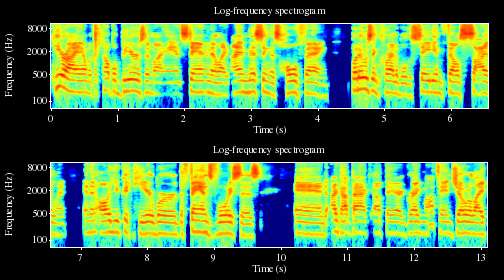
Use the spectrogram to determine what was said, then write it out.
here I am with a couple beers in my hand, standing there like I'm missing this whole thing. But it was incredible. The stadium fell silent, and then all you could hear were the fans' voices. And I got back up there, and Greg Mate and Joe were like,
